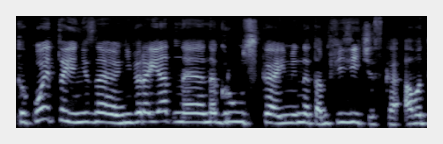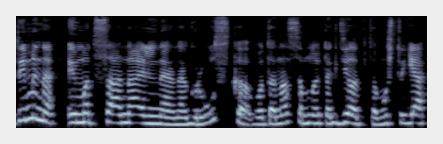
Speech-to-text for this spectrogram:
какой-то, я не знаю, невероятная нагрузка именно там физическая, а вот именно эмоциональная нагрузка, вот она со мной так делает, потому что я,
